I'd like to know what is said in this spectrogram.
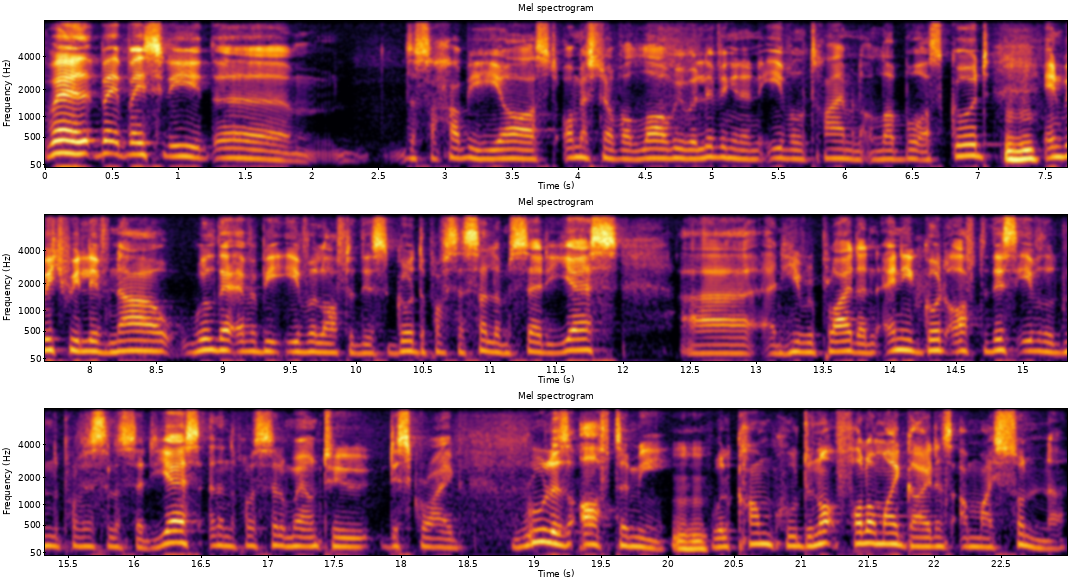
where ba- basically the, um, the Sahabi he asked, O Messenger of Allah, we were living in an evil time and Allah brought us good, Mm-hmm. in which we live now. Will there ever be evil after this good? The Prophet ﷺ said yes. Uh, and he replied, and any good after this evil? Then the Prophet ﷺ said yes. And then the Prophet ﷺ went on to describe rulers after me will come who do not follow my guidance and my sunnah.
